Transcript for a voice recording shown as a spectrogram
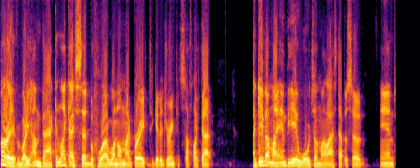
All right, everybody, I'm back. And like I said before I went on my break to get a drink and stuff like that, I gave out my NBA awards on my last episode. And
